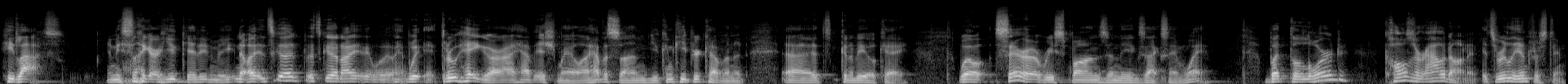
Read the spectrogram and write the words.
he laughs. And he's like, Are you kidding me? No, it's good. It's good. I, through Hagar, I have Ishmael. I have a son. You can keep your covenant. Uh, it's going to be okay. Well, Sarah responds in the exact same way. But the Lord calls her out on it. It's really interesting.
